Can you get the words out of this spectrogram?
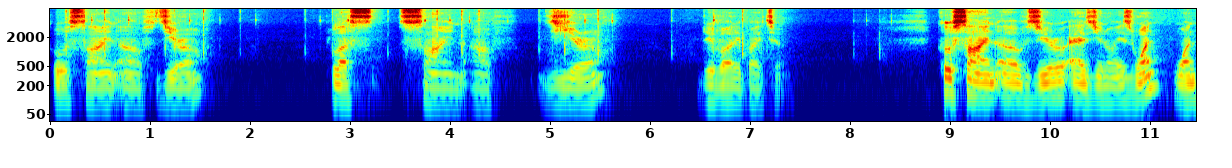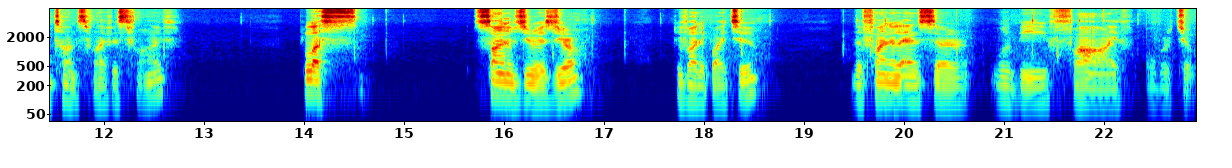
cosine of 0 plus sine of 0 divided by 2 cosine of 0 as you know is 1 1 times 5 is 5 plus sine of 0 is 0 divided by 2 the final answer will be 5 over 2.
